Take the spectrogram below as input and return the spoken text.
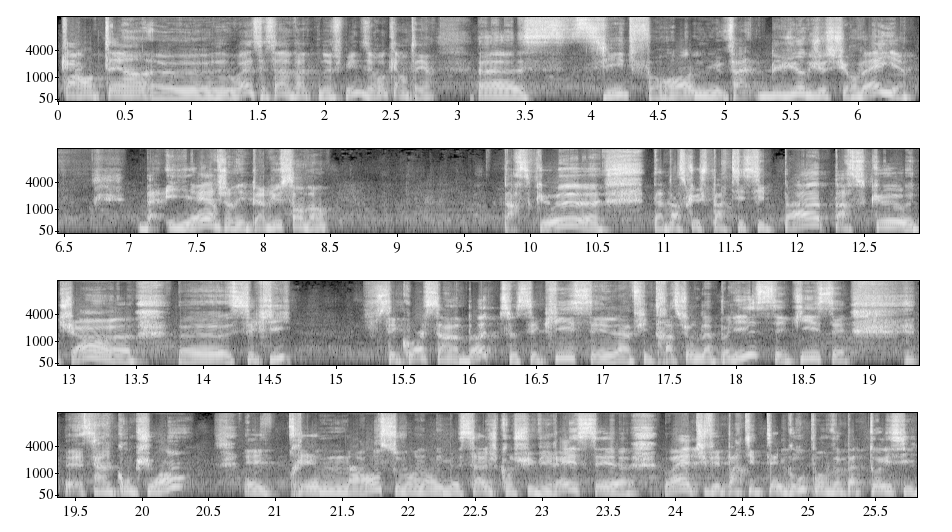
041. Euh, ouais, c'est ça, 29 041. Euh, site, forum, enfin, lieu que je surveille. Bah, hier, j'en ai perdu 120 parce que bah parce que je participe pas, parce que tiens, euh, euh, c'est qui? C'est quoi? C'est un bot? C'est qui? C'est l'infiltration de la police? C'est qui? C'est un concurrent? Et très marrant, souvent dans les messages quand je suis viré, c'est euh, ouais, tu fais partie de tel groupe, on veut pas de toi ici.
